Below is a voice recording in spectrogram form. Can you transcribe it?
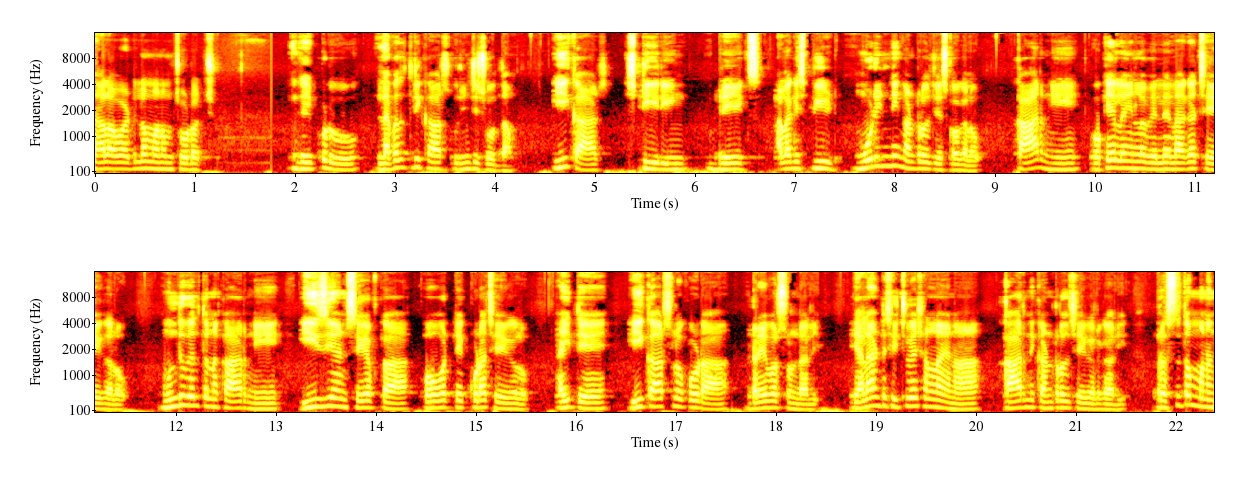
చాలా వాటిలో మనం చూడొచ్చు. ఇంకా ఇప్పుడు లెవెల్ త్రీ కార్స్ గురించి చూద్దాం. ఈ కార్స్ స్టీరింగ్ బ్రేక్స్ అలాగే స్పీడ్ మూడింటిని కంట్రోల్ చేసుకోగలవు. కార్ని ఒకే లైన్లో వెళ్ళేలాగా చేయగలవు. ముందు వెళ్తున్న కార్ని ఈజీ అండ్ సేఫ్గా ఓవర్టేక్ కూడా చేయగలవు. అయితే ఈ కార్స్లో కూడా డ్రైవర్స్ ఉండాలి. ఎలాంటి సిచ్యువేషన్లో అయినా కార్ని కంట్రోల్ చేయగలగాలి. ప్రస్తుతం మనం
